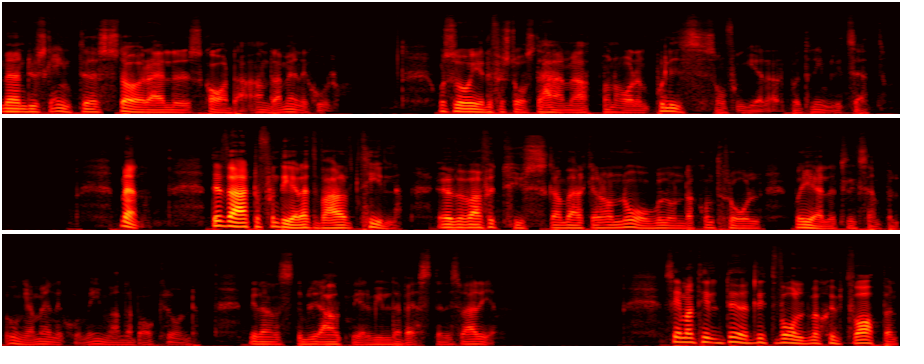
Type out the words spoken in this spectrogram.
men du ska inte störa eller skada andra människor. Och så är det förstås det här med att man har en polis som fungerar på ett rimligt sätt. Men det är värt att fundera ett varv till över varför Tyskland verkar ha någorlunda kontroll vad gäller till exempel unga människor med invandrarbakgrund medan det blir allt mer vilda västern i Sverige. Ser man till dödligt våld med skjutvapen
